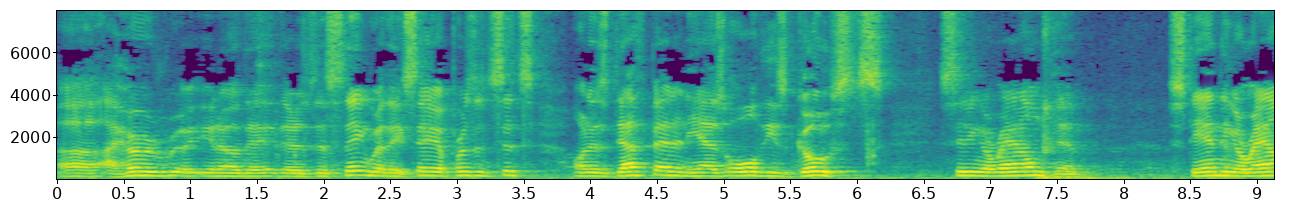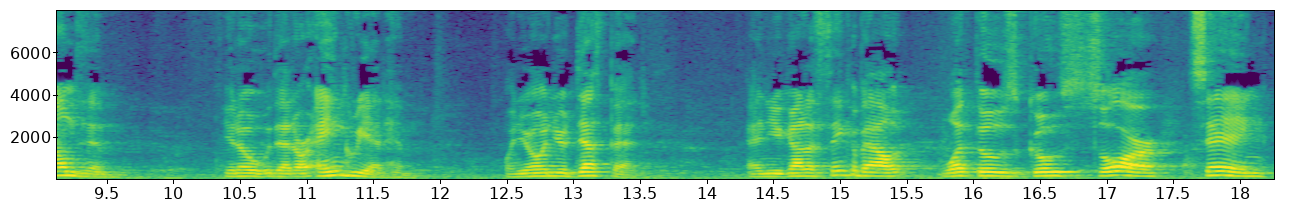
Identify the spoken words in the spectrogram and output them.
uh, I heard, you know, they, there's this thing where they say a person sits on his deathbed and he has all these ghosts sitting around him, standing around him you know, that are angry at him when you're on your deathbed. And you got to think about what those ghosts are saying,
